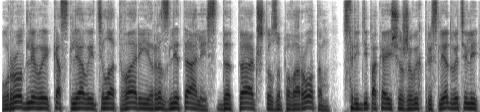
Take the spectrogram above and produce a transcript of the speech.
Уродливые костлявые тела тварей разлетались, да так, что за поворотом, среди пока еще живых преследователей,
